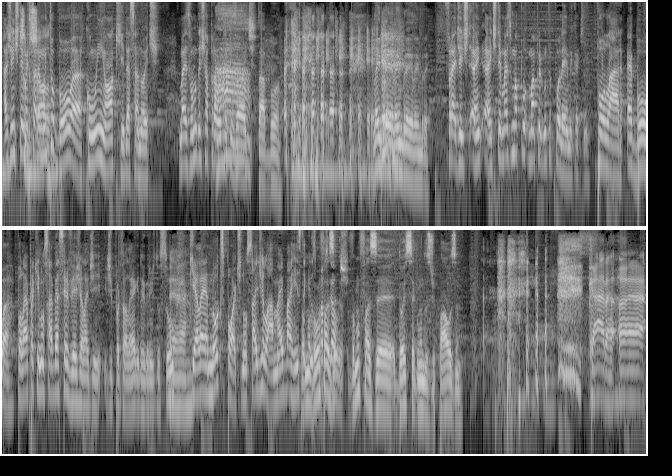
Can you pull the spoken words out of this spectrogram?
A gente tem uma história subsolo. muito boa com o nhoque dessa noite. Mas vamos deixar pra outro Ah, episódio. Tá boa. lembrei, lembrei, lembrei. Fred, a gente, a, a gente tem mais uma, uma pergunta polêmica aqui. Polar é boa? Polar, pra quem não sabe, é a cerveja lá de, de Porto Alegre, do Rio Grande do Sul. É. Que ela é no export, não sai de lá. Mais barrista Vamos, que os vamos, próprios fazer, gaúchos. vamos fazer dois segundos de pausa. Cara,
